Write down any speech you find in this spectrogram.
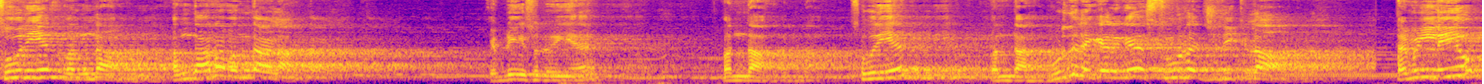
சூரியன் வந்தான். வந்தானா வந்தாளா? எப்படிங்க சொல்லுவீங்க வந்தான். சூரியன் வந்தான். உறுதியை கேளுங்க சூரஜ் நிக்கலா. தமிழ்லையும்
